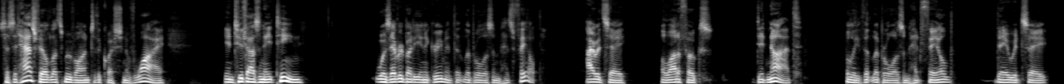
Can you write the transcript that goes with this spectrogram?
says it has failed. Let's move on to the question of why. In 2018, was everybody in agreement that liberalism has failed? I would say a lot of folks did not believe that liberalism had failed. They would say,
